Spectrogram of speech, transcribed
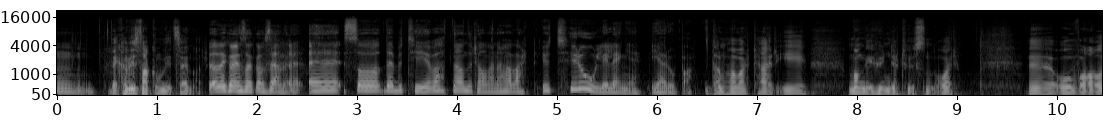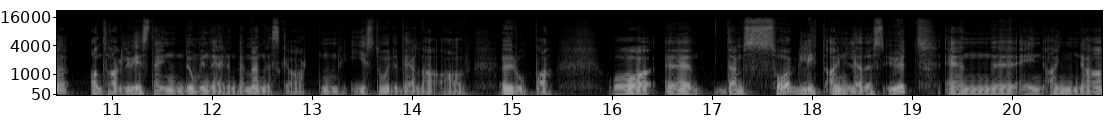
Mm. Det kan vi snakke om litt senere. Ja, det kan vi snakke om senere. Eh, så det betyr jo at neandertalerne har vært utrolig lenge i Europa. De har vært her i mange hundre tusen år. Eh, og var antageligvis den dominerende menneskearten i store deler av Europa. Og eh, de så litt annerledes ut enn en andre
